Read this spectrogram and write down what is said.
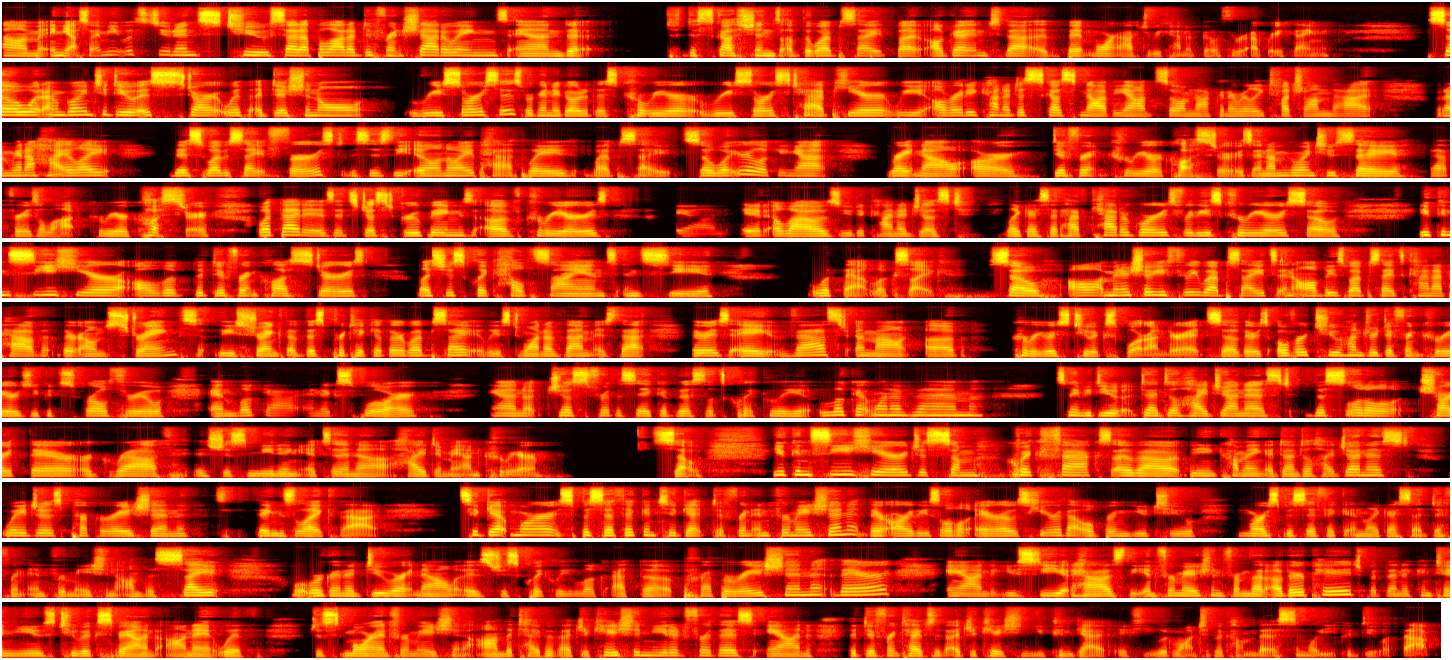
Um, and yeah, so I meet with students to set up a lot of different shadowings and discussions of the website, but I'll get into that a bit more after we kind of go through everything. So what I'm going to do is start with additional resources. We're going to go to this career resource tab here. We already kind of discussed Naviance, so I'm not going to really touch on that, but I'm going to highlight this website first. This is the Illinois Pathway website. So what you're looking at right now are different career clusters. And I'm going to say that phrase a lot, career cluster. What that is, it's just groupings of careers and it allows you to kind of just, like I said, have categories for these careers. So you can see here all of the different clusters. Let's just click health science and see what that looks like. So all, I'm going to show you three websites, and all these websites kind of have their own strengths. The strength of this particular website, at least one of them, is that there is a vast amount of careers to explore under it. So there's over 200 different careers you could scroll through and look at and explore. And just for the sake of this, let's quickly look at one of them. Let's maybe do a dental hygienist. This little chart there or graph is just meaning it's in a high demand career. So you can see here just some quick facts about becoming a dental hygienist, wages, preparation, things like that. To get more specific and to get different information, there are these little arrows here that will bring you to more specific and, like I said, different information on the site. What we're going to do right now is just quickly look at the preparation there. And you see it has the information from that other page, but then it continues to expand on it with just more information on the type of education needed for this and the different types of education you can get if you would want to become this and what you could do with that.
